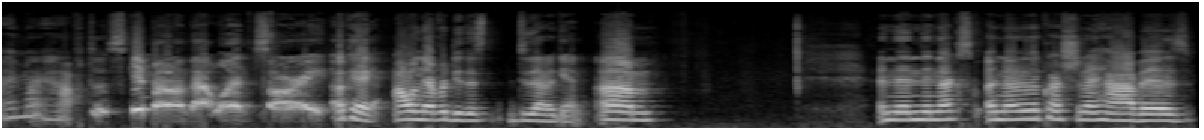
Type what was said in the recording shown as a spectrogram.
I, I might have to skip out on that one. Sorry. Okay, I'll never do this, do that again. Um, and then the next, another question I have is,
